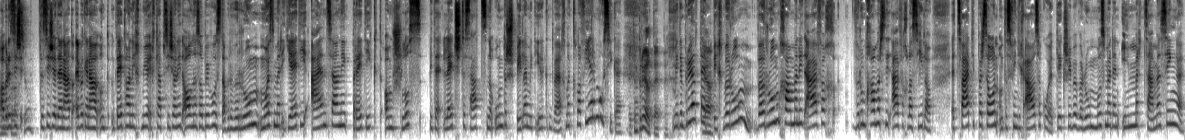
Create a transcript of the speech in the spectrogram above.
Aber das ist, das ist ja dann auch, eben genau, und, und dort habe ich Mühe, ich glaube, es ist ja nicht allen so bewusst, aber warum muss man jede einzelne Predigt am Schluss bei den letzten Sätzen noch unterspielen mit irgendwelchen Klaviermusiken? Mit dem Brühlteppich. Mit dem Brühlteppich. Warum? Warum kann man nicht einfach, warum kann man es nicht einfach sein lassen? Eine zweite Person, und das finde ich auch so gut, die hat geschrieben, warum muss man denn immer zusammen singen?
